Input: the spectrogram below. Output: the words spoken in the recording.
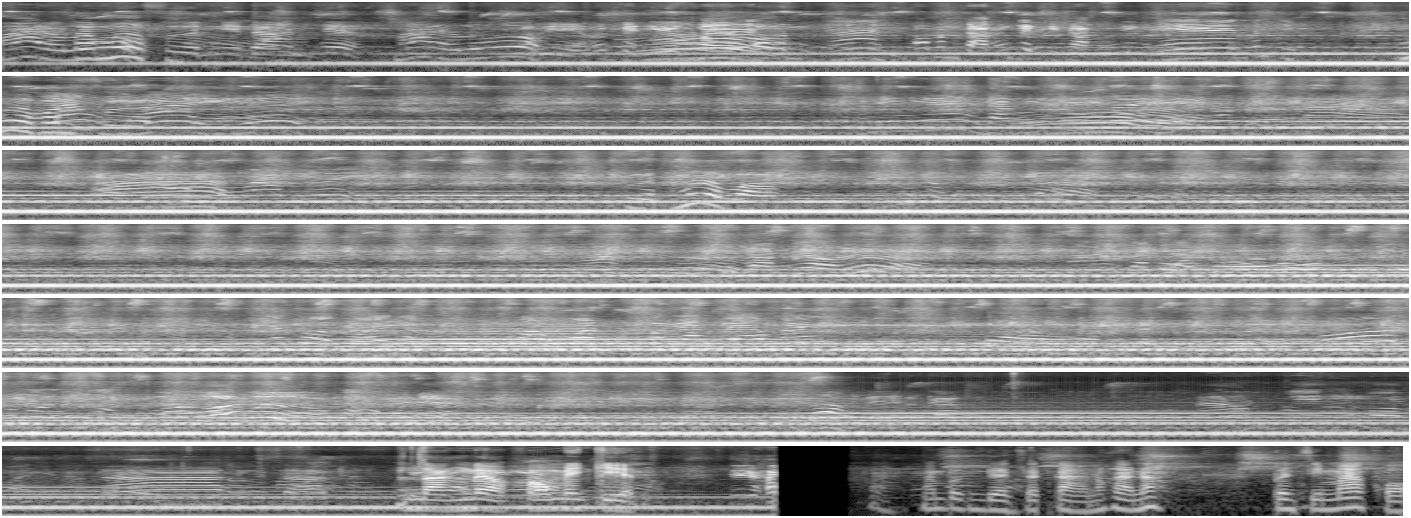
มาแล้วถ้ามือฝืดนี่ดังแท้มาแล้วลูกนี่มันเป็นยังไงบ่เพราะมันดังก็สิดังจริงแม่นมันสิมือมั เขาไม่เกียดมาเบิ่งเดือนสกาวเนาะค่ะเนาะเป็นสิมาขอ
